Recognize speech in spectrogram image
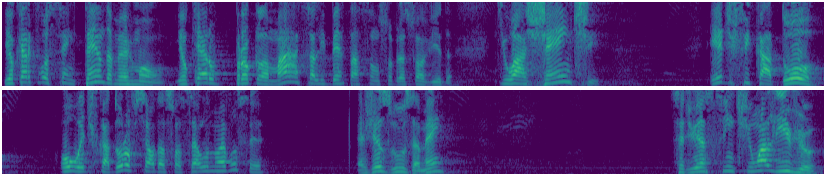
E eu quero que você entenda, meu irmão, e eu quero proclamar essa libertação sobre a sua vida, que o agente edificador ou o edificador oficial da sua célula não é você. É Jesus, amém? Você devia sentir um alívio.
